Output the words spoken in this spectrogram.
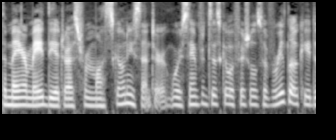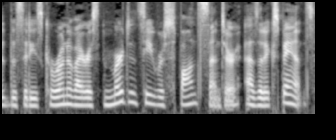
The mayor made the address from Moscone Center, where San Francisco officials have relocated the city's coronavirus emergency response center as it expands.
